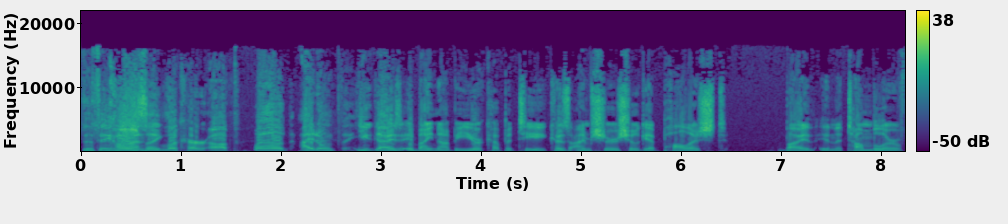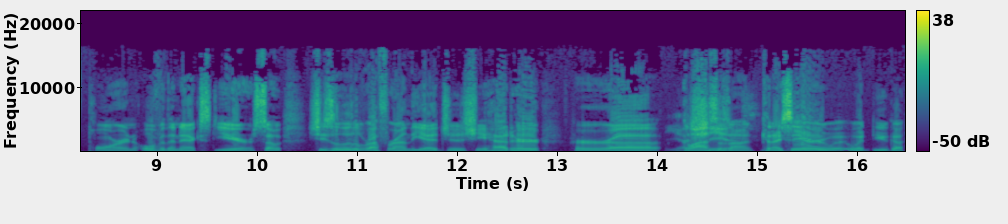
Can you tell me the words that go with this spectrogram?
the thing Con, is, like, look her up. well, I don't. You guys, it might not be your cup of tea because I'm sure she'll get polished by in the tumbler of porn over the next year. So she's a little rough around the edges. She had her her uh, Yes, glasses on. Can I see her? What, what you got?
